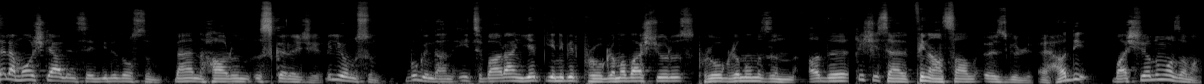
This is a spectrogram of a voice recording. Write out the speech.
Selam hoş geldin sevgili dostum. Ben Harun Iskaracı. Biliyor musun? Bugünden itibaren yepyeni bir programa başlıyoruz. Programımızın adı Kişisel Finansal Özgürlük. E hadi başlayalım o zaman.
